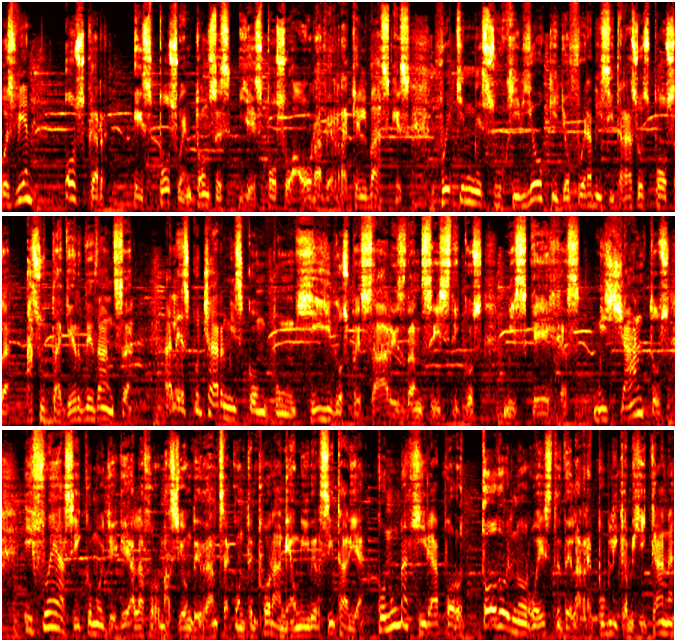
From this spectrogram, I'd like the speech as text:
Pues bien, Oscar, esposo entonces y esposo ahora de Raquel Vázquez, fue quien me sugirió que yo fuera a visitar a su esposa a su taller de danza, al escuchar mis compungidos pesares dancísticos, mis quejas, mis llantos, y fue así como llegué a la formación de danza contemporánea universitaria con una gira por todo el noroeste de la República Mexicana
